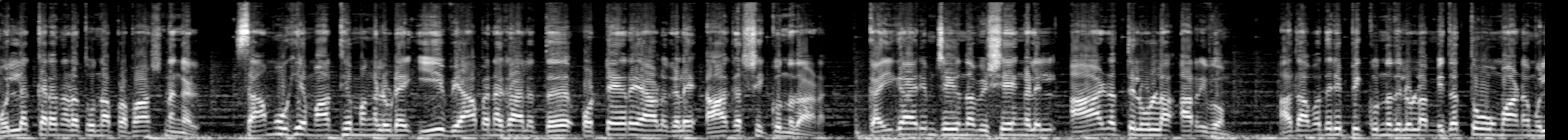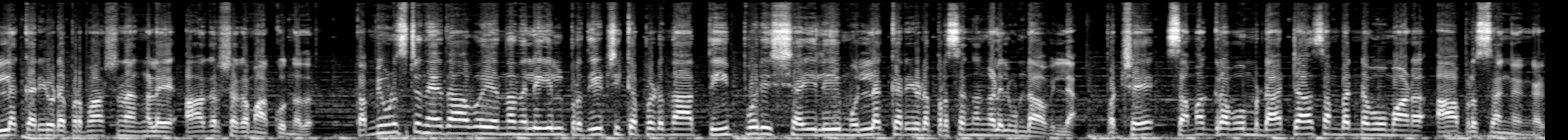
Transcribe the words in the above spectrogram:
മുല്ലക്കര നടത്തുന്ന പ്രഭാഷണങ്ങൾ സാമൂഹ്യ മാധ്യമങ്ങളുടെ ഈ വ്യാപനകാലത്ത് ഒട്ടേറെ ആളുകളെ ആകർഷിക്കുന്നതാണ്. കൈകാര്യം ചെയ്യുന്ന വിഷയങ്ങളിൽ ആഴത്തിലുള്ള അറിവും അത് അവതരിപ്പിക്കുന്നതിലുള്ള മിതത്വവുമാണ് മുല്ലക്കരയുടെ പ്രഭാഷണങ്ങളെ ആകർഷകമാക്കുന്നത്. കമ്മ്യൂണിസ്റ്റ് നേതാവ് എന്ന നിലയിൽ പ്രതീക്ഷിക്കപ്പെടുന്ന തീപ്പൊരി ശൈലി മുല്ലക്കരയുടെ പ്രസംഗങ്ങളിൽ ഉണ്ടാവില്ല. പക്ഷേ സമഗ്രവും ഡാറ്റാ സമ്പന്നവുമാണ് ആ പ്രസംഗങ്ങൾ.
